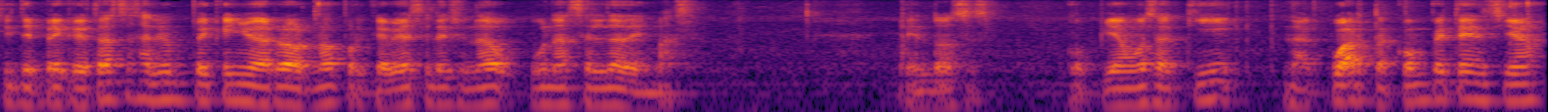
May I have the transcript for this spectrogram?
Si te percataste salió un pequeño error, ¿no? Porque había seleccionado una celda de más. Entonces, copiamos aquí la cuarta competencia.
